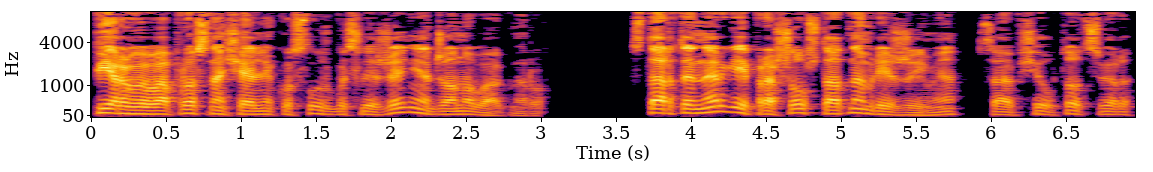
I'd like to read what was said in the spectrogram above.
Первый вопрос начальнику службы слежения Джону Вагнеру. «Старт энергии прошел в штатном режиме», — сообщил тот, свер...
